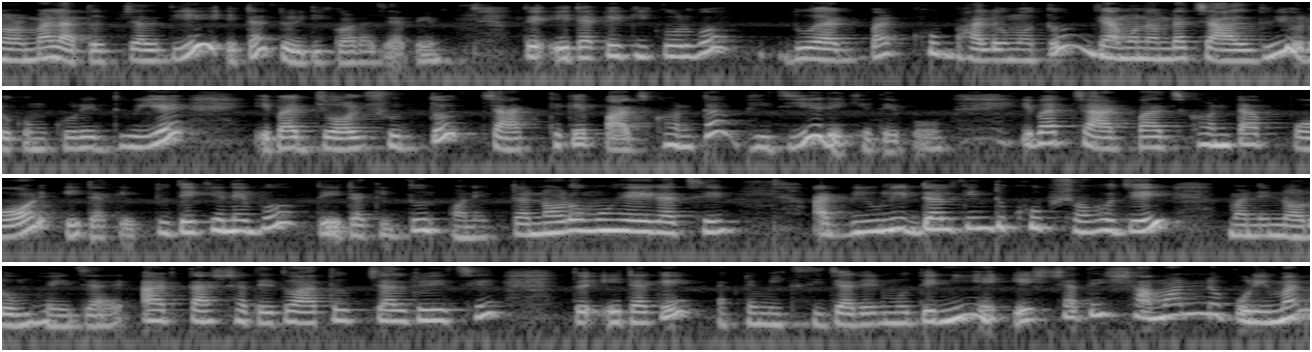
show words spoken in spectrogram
নর্মাল আতপ চাল দিয়ে এটা তৈরি করা যাবে। তো এটাকে কি করব? দু একবার খুব ভালো মতো, যেমন আমরা চাল ধুই ওরকম করে ধুয়ে, এবার জল শুদ্ধ চার থেকে পাঁচ ঘণ্টা ভিজিয়ে রেখে দেব। এবার চার পাঁচ ঘণ্টা পর এটাকে একটু দেখে নেব, তো এটা কিন্তু অনেকটা নরম হয়ে গেছে। আর বিউলির ডাল কিন্তু খুব সহজেই মানে নরম হয়ে যায়। আর তার সাথে তো আতপ চাল রয়েছে তো এটাকে একটা মিক্সি জারের মধ্যে নিয়ে এর সাথে সামান্য পরিমাণ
